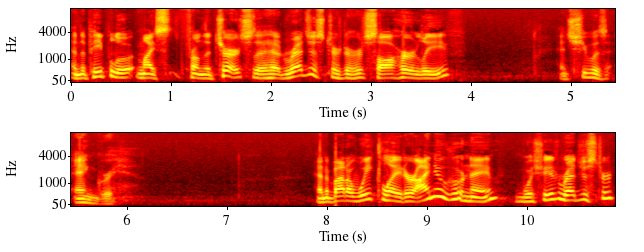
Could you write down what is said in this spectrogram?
and the people who, my, from the church that had registered her saw her leave, and she was angry. And about a week later, I knew her name, where she had registered.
